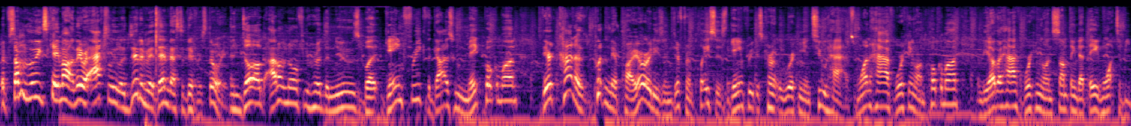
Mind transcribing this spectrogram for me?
if some of the leaks came out and they were actually legitimate, then that's a different story. And dog, I don't know if you heard the news, but Game Freak, the guys who make Pokemon, they're kind of putting their priorities in different places. Game Freak is currently working in two halves. One half working on Pokemon, and the other half working on something that they want to be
